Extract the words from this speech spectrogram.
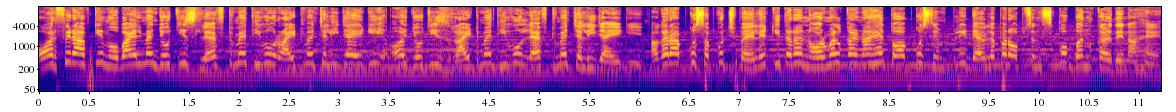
और फिर आपके मोबाइल में जो चीज़ लेफ़्ट में थी वो राइट में चली जाएगी और जो चीज़ राइट में थी वो लेफ़्ट में चली जाएगी। अगर आपको सब कुछ पहले की तरह नॉर्मल करना है तो आपको सिंपली डेवलपर ऑप्शन को बंद कर देना है।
